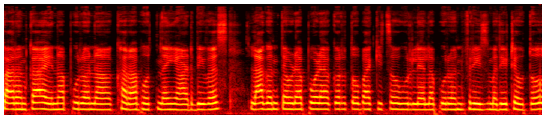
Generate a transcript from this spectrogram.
कारण काय आहे ना पुरण खराब होत नाही आठ दिवस. लागन तेवढ्या पोळ्या करतो बाकीचं उरलेलं पुरण फ्रीजमध्ये ठेवतो.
